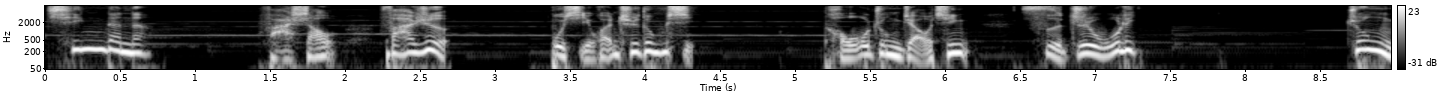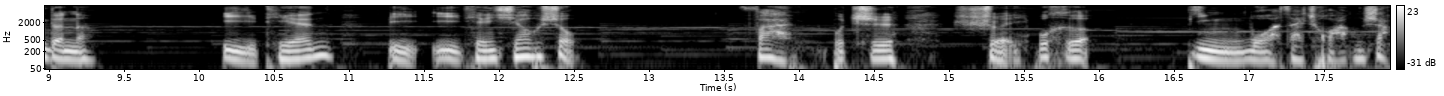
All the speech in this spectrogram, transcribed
轻的呢，发烧发热，不喜欢吃东西，头重脚轻，四肢无力；重的呢，一天比一天消瘦，饭不吃，水不喝，病卧在床上。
